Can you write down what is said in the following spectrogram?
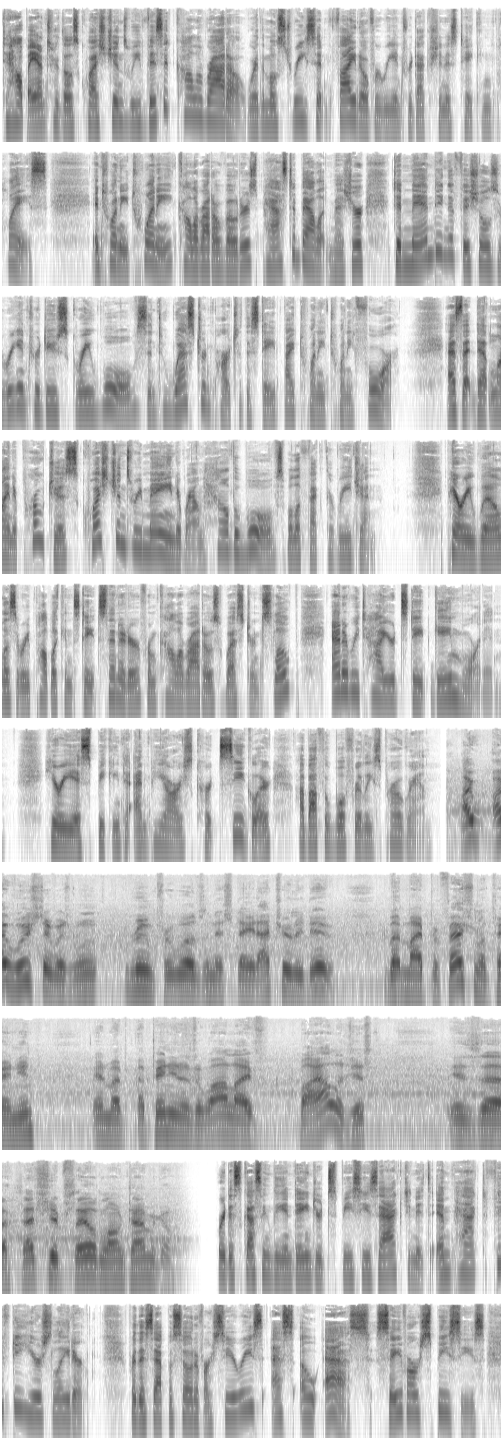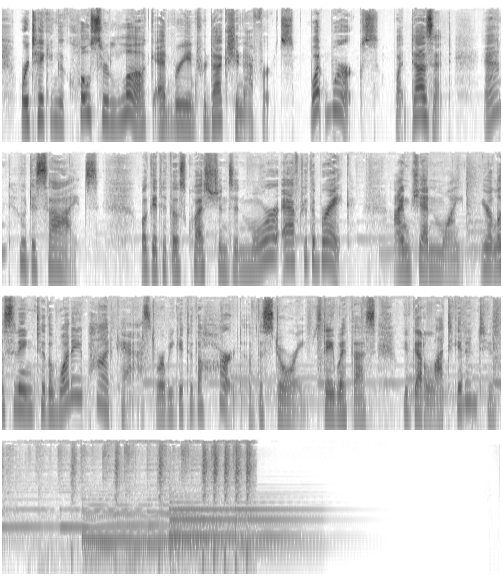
To help answer those questions, we visit Colorado, where the most recent fight over reintroduction is taking place. In 2020, Colorado voters passed a ballot measure demanding officials reintroduce gray wolves into western parts of the state by 2024. As that deadline approaches, questions remain around how the wolves will affect the region. Perry Will is a Republican state senator from Colorado's Western Slope and a retired state game warden. Here he is speaking to NPR's Kirk Siegler about the wolf release program. I, I wish there was room for wolves in this state. I truly do. But my professional opinion and my opinion as a wildlife biologist is uh, that ship sailed a long time ago. We're discussing the Endangered Species Act and its impact 50 years later. For this episode of our series, SOS Save Our Species, we're taking a closer look at reintroduction efforts. What works, what doesn't, and who decides? We'll get to those questions and more after the break. I'm Jen White. You're listening to the 1A podcast where we get to the heart of the story. Stay with us. We've got a lot to get into.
